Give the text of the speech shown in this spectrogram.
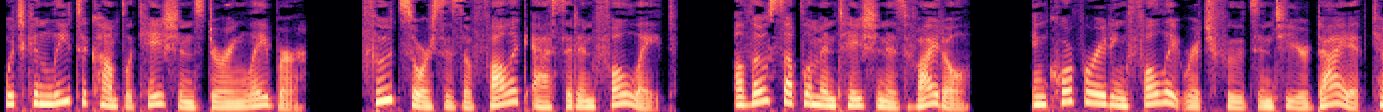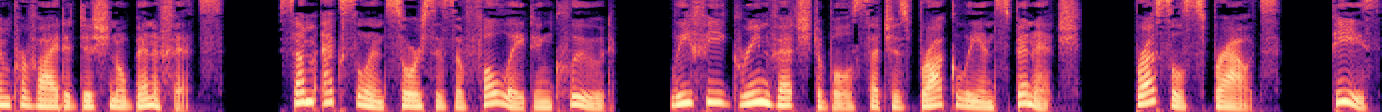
which can lead to complications during labor. Food sources of folic acid and folate. Although supplementation is vital, Incorporating folate-rich foods into your diet can provide additional benefits. Some excellent sources of folate include leafy green vegetables such as broccoli and spinach, Brussels sprouts, peas,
